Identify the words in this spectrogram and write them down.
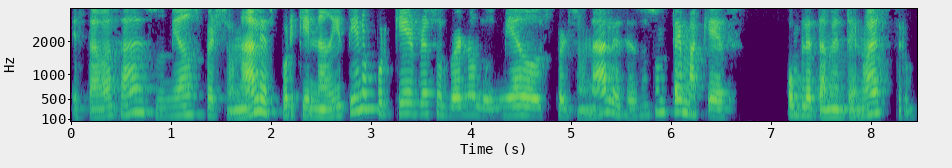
está basada en sus miedos personales, porque nadie tiene por qué resolvernos los miedos personales. Eso es un tema que es completamente nuestro,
